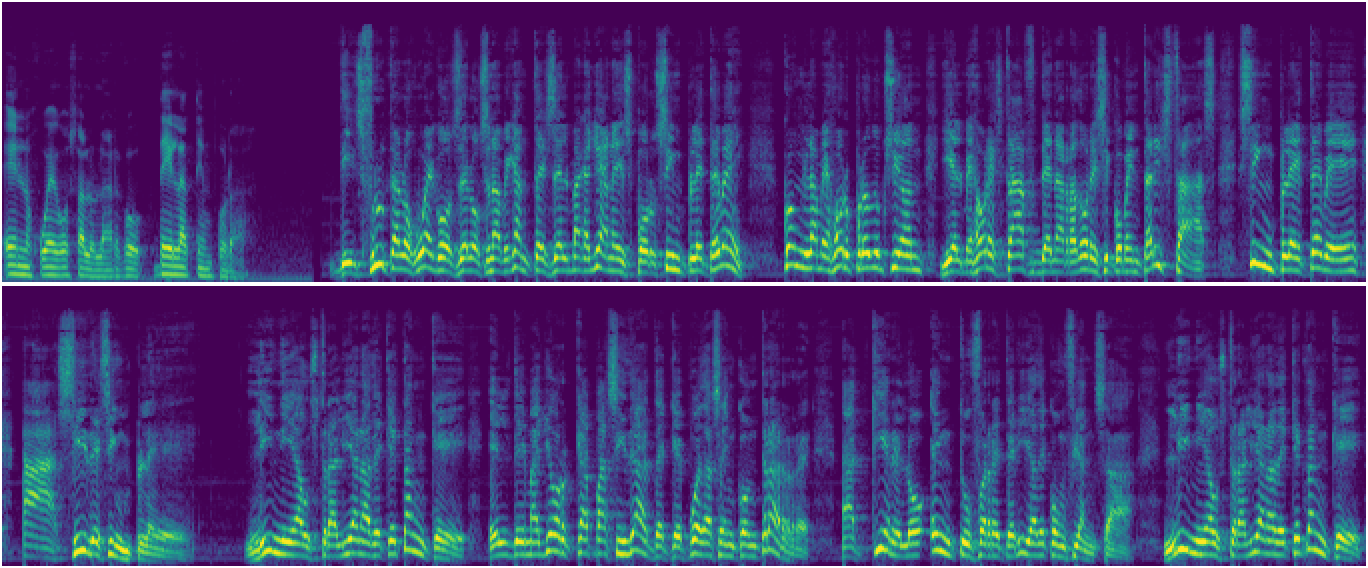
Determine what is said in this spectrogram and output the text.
en los juegos a lo largo de la temporada. Disfruta los juegos de los navegantes del Magallanes por Simple TV, con la mejor producción y el mejor staff de narradores y comentaristas. Simple TV, así de simple. Línea australiana de Quetanque, el de mayor capacidad que puedas encontrar. Adquiérelo en tu ferretería de confianza. Línea australiana de Quetanque,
